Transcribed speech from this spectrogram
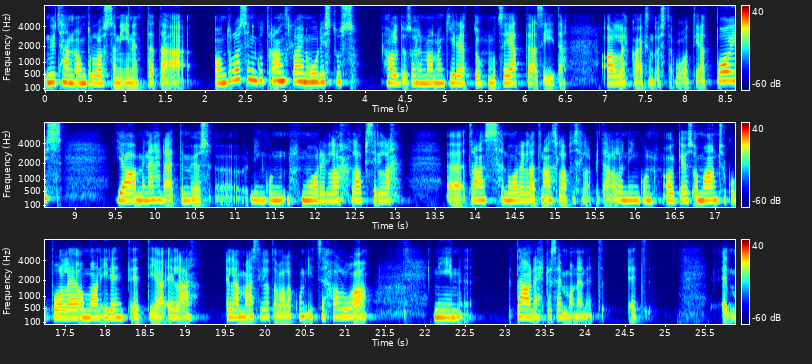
nythän on tulossa niin, että tämä on tulossa niin kuin translain uudistus. Hallitusohjelmaan on kirjattu, mutta se jättää siitä alle 18-vuotiaat pois. Ja me nähdään, että myös niin kuin nuorilla lapsilla, transnuorilla ja translapsilla pitää olla niin kuin oikeus omaan sukupuoleen omaan identiteettiin ja elää elämää sillä tavalla, kun itse haluaa. Niin tämä on ehkä semmoinen, että, että, että,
